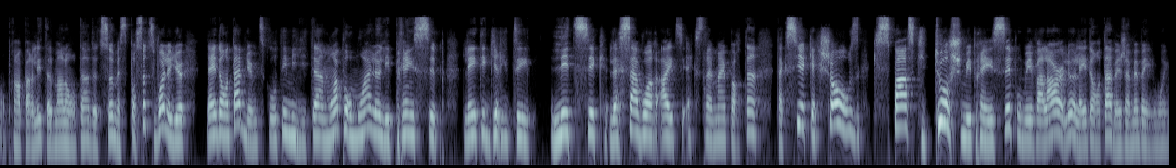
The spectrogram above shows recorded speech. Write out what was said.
On pourrait en parler tellement longtemps de ça, mais c'est pour ça, tu vois, l'indomptable, il y a un petit côté militant. Moi, pour moi, là, les principes, l'intégrité, l'éthique, le savoir-être, c'est extrêmement important. Fait que s'il y a quelque chose qui se passe qui touche mes principes ou mes valeurs, l'indomptable n'est jamais bien loin.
